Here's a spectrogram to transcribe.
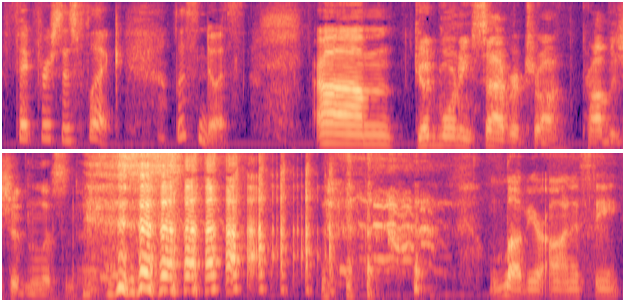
Fick versus Flick. Listen to us. Um, Good morning, Cybertron. Probably shouldn't listen to this. love your honesty.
